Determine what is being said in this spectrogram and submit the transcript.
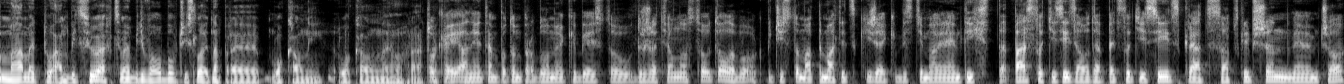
máme tú ambíciu a chceme byť voľbou číslo jedna pre lokálny, lokálneho hráča. OK, ale nie je tam potom problém keby aj s tou udržateľnosťou to, lebo čisto matematicky, že aj keby ste mali neviem, tých pár sto tisíc alebo teda 500 tisíc krát subscription, neviem čo.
